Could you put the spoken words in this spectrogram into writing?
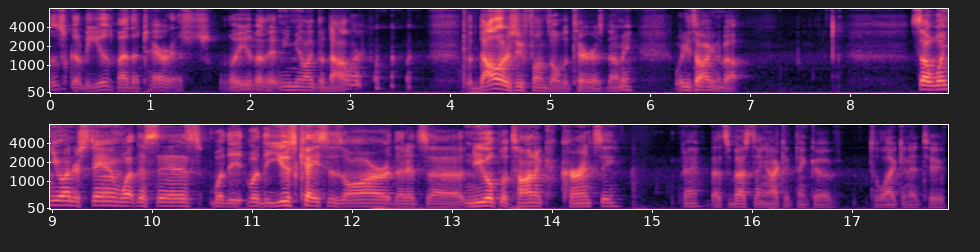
this is going to be used by the terrorists. Used by the, you mean like the dollar? the dollar's who funds all the terrorists, dummy. What are you talking about? So when you understand what this is, what the what the use cases are, that it's a Neoplatonic currency, okay, that's the best thing I could think of to liken it to.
